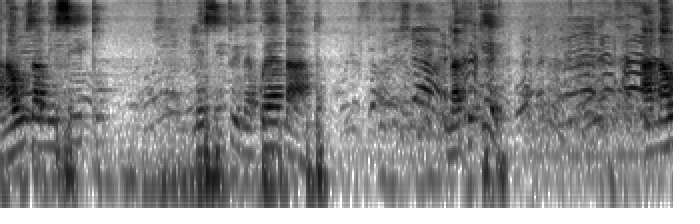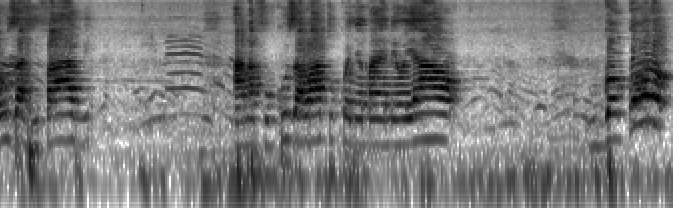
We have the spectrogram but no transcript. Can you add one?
anauza misitu. Misitu imekwenda hata, nafikiri anauza hifadhi, anafukuza watu kwenye maeneo yao, mgogoro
